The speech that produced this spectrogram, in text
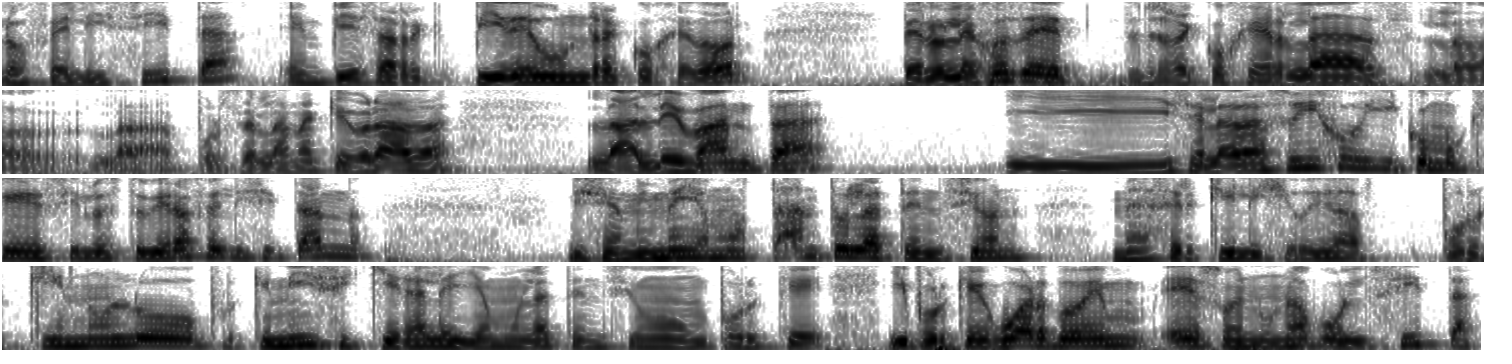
lo felicita, empieza, pide un recogedor, pero lejos de recoger la porcelana quebrada, la levanta y se la da a su hijo y como que si lo estuviera felicitando. Dice, a mí me llamó tanto la atención, me acerqué y le dije, oiga, ¿por qué no lo, por qué ni siquiera le llamó la atención? ¿Por qué? ¿Y por qué guardó en eso en una bolsita?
